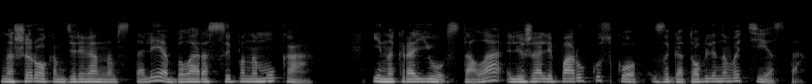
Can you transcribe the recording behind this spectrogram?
На широком деревянном столе была рассыпана мука, и на краю стола лежали пару кусков заготовленного теста.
